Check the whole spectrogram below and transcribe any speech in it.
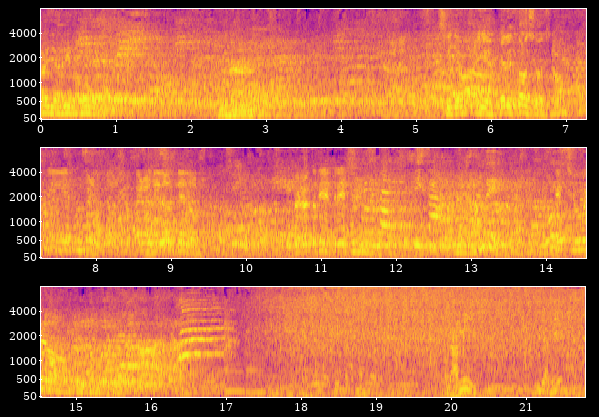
Dejar allá arriba, gordo. Se llama oye, perezosos, ¿no? Sí, es un perezoso, pero el de dos dedos. Pero el otro tiene tres. Grande. ¡Qué chulo! Dami, mira, ve.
